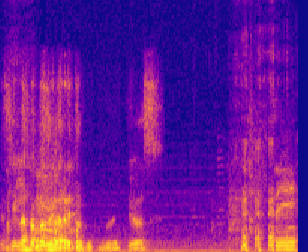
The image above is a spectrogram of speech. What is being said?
Sí, las papas de carrito son adictivas. sí.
